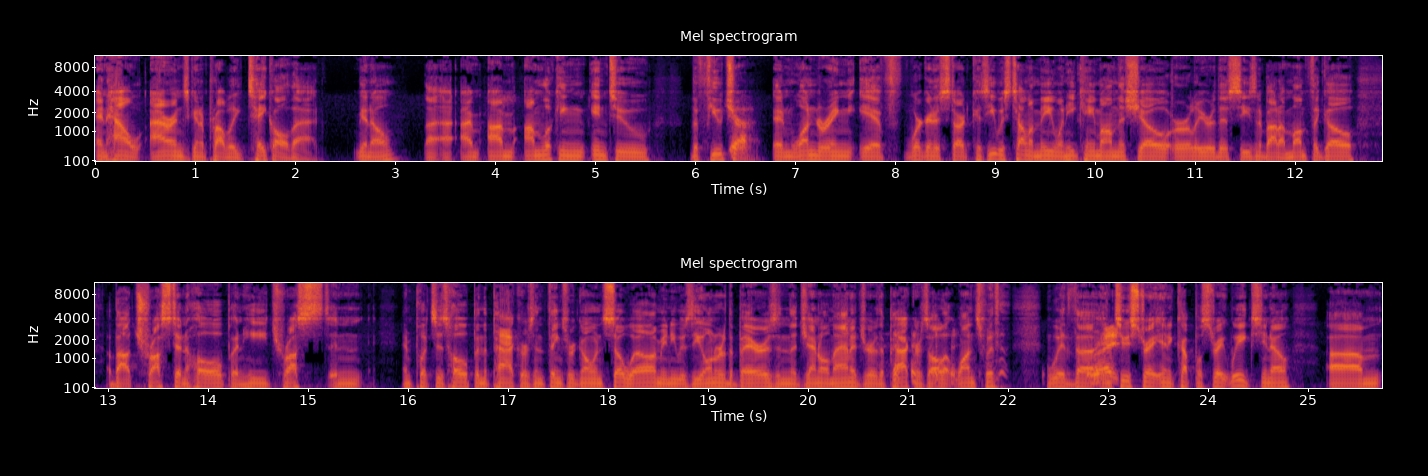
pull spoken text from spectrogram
and how Aaron's going to probably take all that. You know, I, I'm I'm I'm looking into the future and wondering if we're going to start because he was telling me when he came on the show earlier this season about a month ago about trust and hope and he trusts and and puts his hope in the Packers and things were going so well. I mean, he was the owner of the Bears and the general manager of the Packers all at once with with uh, in two straight in a couple straight weeks. You know, um,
